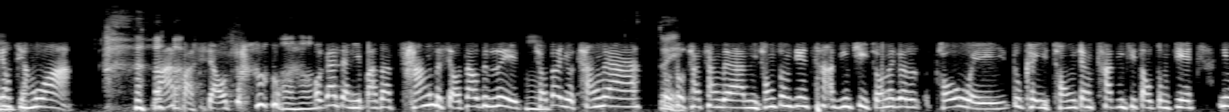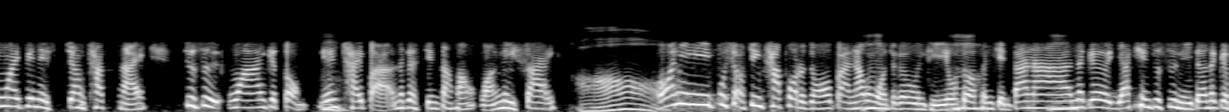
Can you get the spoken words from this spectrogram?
要讲挖，拿把小刀。我刚才讲，你把它长的小刀，对不对？小刀有长的啊，瘦瘦长长的啊。你从中间插进去，从那个头尾都可以从这样插进去到中间，另外一边也这样插进来。就是挖一个洞，连才把那个咸蛋黄往内塞。哦，万一不小心插破了怎么办？他问我这个问题，我说很简单啊，那个牙签就是你的那个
